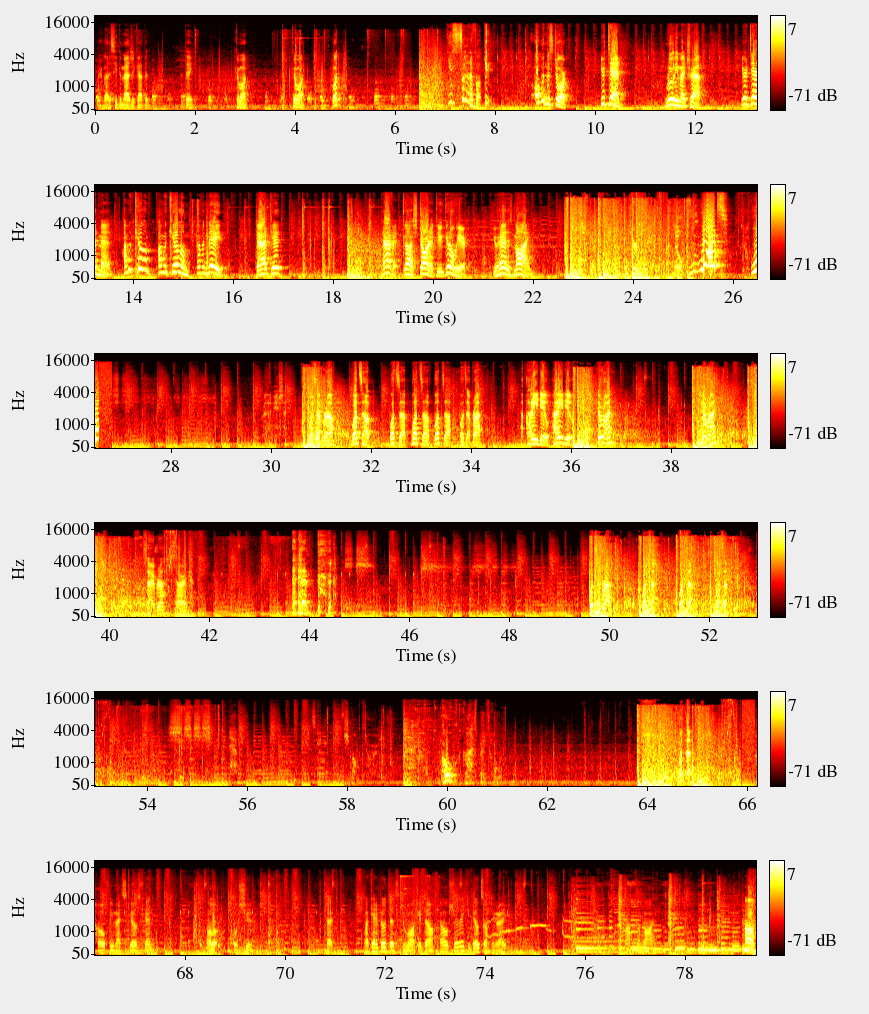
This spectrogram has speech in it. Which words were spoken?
We're about to see the magic happen. I think. Come on. Come on. What? You son of a... Get... Open this door! You're dead! Ruining my trap. You're a dead man. I'm gonna kill him. I'm gonna kill him. Have a nade. Dad, kid? Have it. Gosh darn it, dude. Get over here. Your head is mine. Your... Nope. What? What? What's up, bro? What's up? What's up? What's up? What's up? What's up, bro? H- How do you do? How do you do? Don't run. Don't run. Sorry, bro. Sorry. What's up, bro? What's up? What's up? What's up? Oh, shh, shh, shh. Nap. See? Shh, open the door. Oh, glass breaking. What the? Hopefully my skills can follow. Oh shoot. Heck? Why can't I build this to walk it though? Oh, sure they can build something, right? Oh, come on. Oh.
